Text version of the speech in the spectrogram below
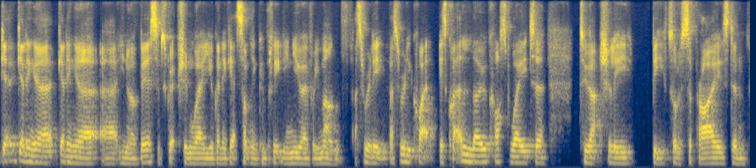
get, getting a getting a, a, you know a beer subscription where you're going to get something completely new every month. That's really that's really quite it's quite a low cost way to to actually be sort of surprised and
